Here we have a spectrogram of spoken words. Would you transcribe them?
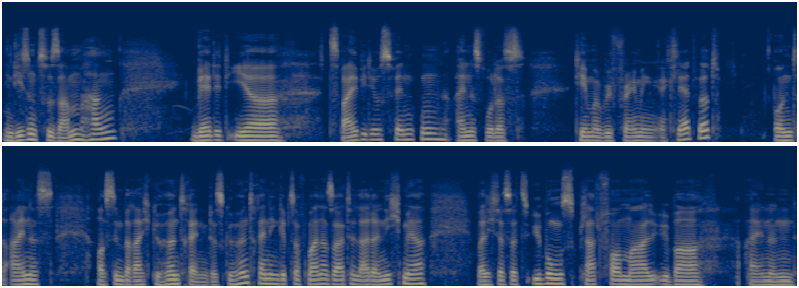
In diesem Zusammenhang werdet ihr zwei Videos finden. Eines, wo das Thema Reframing erklärt wird und eines aus dem Bereich Gehirntraining. Das Gehirntraining gibt es auf meiner Seite leider nicht mehr, weil ich das als Übungsplattform mal über einen,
